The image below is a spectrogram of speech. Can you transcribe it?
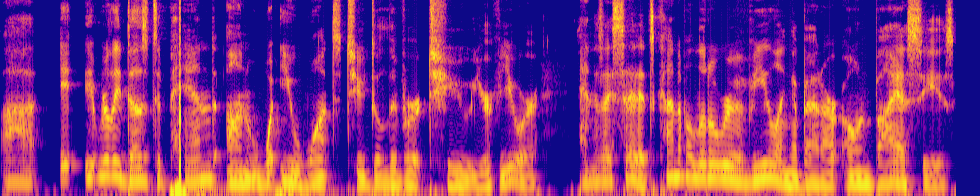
Uh, it, it really does depend on what you want to deliver to your viewer. And as I said, it's kind of a little revealing about our own biases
